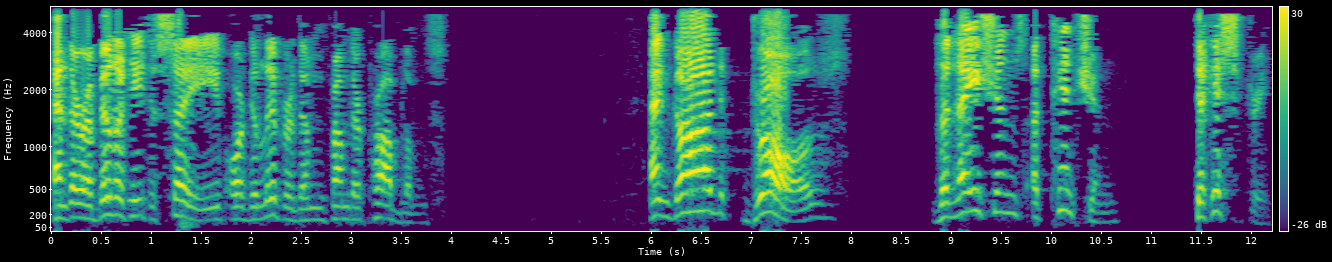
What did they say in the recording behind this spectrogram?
and their ability to save or deliver them from their problems. And God draws the nation's attention to history.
